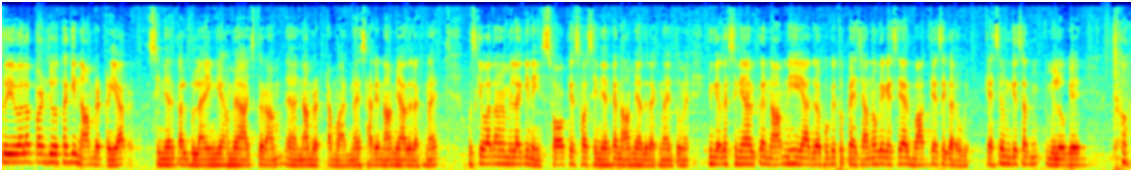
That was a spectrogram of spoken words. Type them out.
तो ये वाला पार्ट जो था कि नाम रटना यार सीनियर कल बुलाएँगे हमें, आज तो राम नाम रट्टा मारना है, सारे नाम याद रखना है। उसके बाद हमें मिला कि नहीं, सौ के सौ सीनियर का नाम याद रखना है तुम्हें। क्योंकि अगर सीनियर का नाम नहीं याद रखोगे तो पहचानोगे कैसे, यार, बात कैसे करोगे? कैसे उनके साथ मिलोगे? तो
